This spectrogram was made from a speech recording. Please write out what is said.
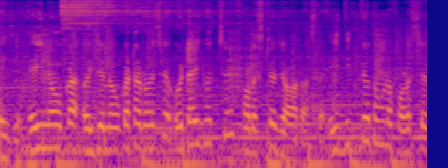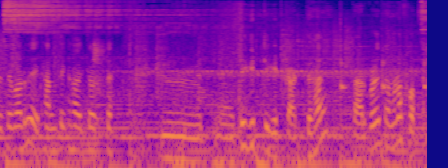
এই যে, এই নৌকা, ওই যে নৌকাটা রয়েছে, ওইটাই হচ্ছে ফরেস্টে যাওয়ার রাস্তা। এই দিক দিয়েও তোমরা ফরেস্টে যেতে পারবে, এখান থেকে হয়তো একটা টিকিট টিকিট কাটতে হয়, তারপরে তোমরা ফটো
